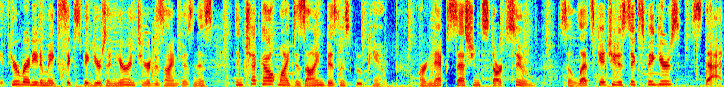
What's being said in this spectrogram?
If you're ready to make six figures in your interior design business, then check out my Design Business Bootcamp. Our next session starts soon, so let's get you to six figures stat.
